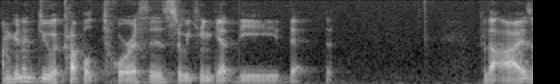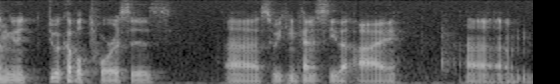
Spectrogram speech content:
I'm gonna do a couple toruses so we can get the, the for the eyes. I'm gonna do a couple toruses uh, so we can kind of see the eye. Um,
